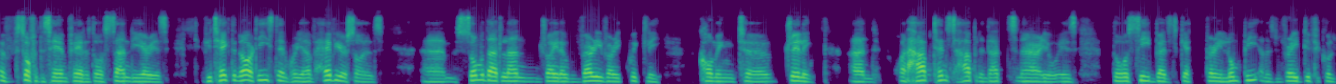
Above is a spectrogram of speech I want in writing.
have suffered the same fate as those sandy areas. If you take the northeast end, where you have heavier soils, um, some of that land dried out very, very quickly, coming to drilling. And what hap- tends to happen in that scenario is those seed beds get very lumpy, and it's very difficult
